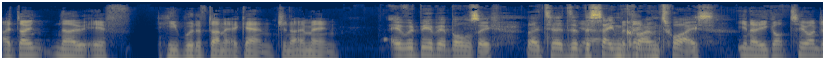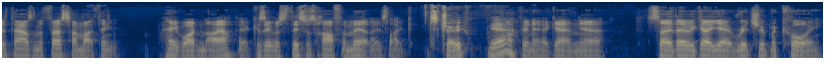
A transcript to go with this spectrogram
I don't know if he would have done it again. Do you know what I mean? It would be a bit ballsy. Like to do Yeah, the same but then- crime twice. You know, he got two hundred thousand the first time. I think, hey, why didn't I up it? Because it was this was half a mil. It's like It's true. Yeah. upping it again. Yeah. So there we go. Yeah, Richard McCoy.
